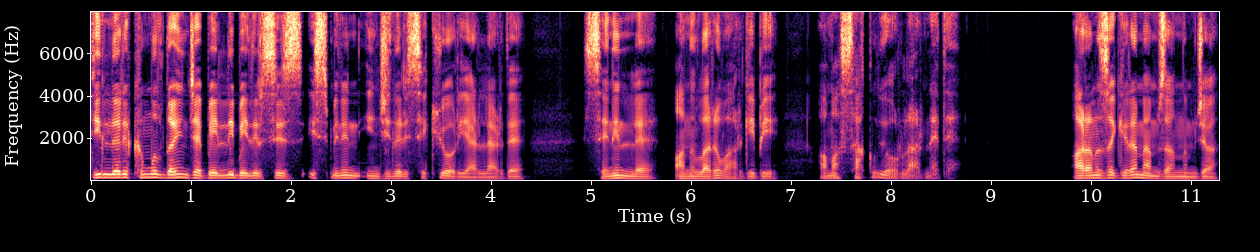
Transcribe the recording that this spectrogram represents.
Dilleri kımıldayınca belli belirsiz isminin incileri sekiyor yerlerde. Seninle anıları var gibi ama saklıyorlar ne de. Aranıza giremem zannımca,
